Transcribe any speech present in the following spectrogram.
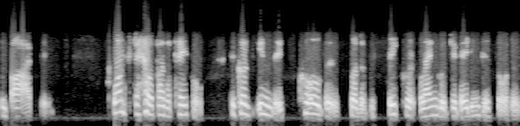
survive this want to help other people because you know, it's called the sort of the secret language of eating disorders.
